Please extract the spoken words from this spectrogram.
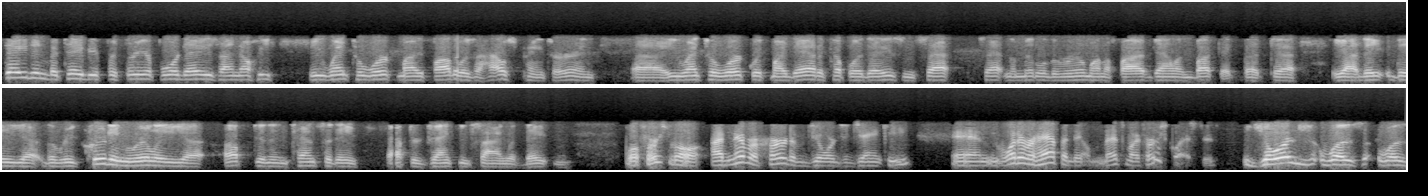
stayed in Batavia for three or four days. I know he he went to work. My father was a house painter, and uh, he went to work with my dad a couple of days and sat sat in the middle of the room on a five gallon bucket. But uh, yeah, the the uh, the recruiting really uh, upped in intensity after Janke signed with Dayton. Well, first of all, I've never heard of George Janke, and whatever happened to him? That's my first question. George was was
